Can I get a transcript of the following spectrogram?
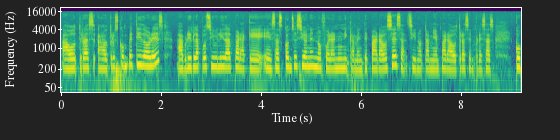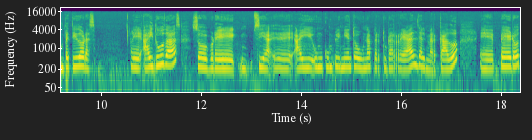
a otras a otros competidores abrir la posibilidad para que esas concesiones no fueran únicamente para OCESA sino también para otras empresas competidoras eh, hay dudas sobre si eh, hay un cumplimiento o una apertura real del mercado, eh, pero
